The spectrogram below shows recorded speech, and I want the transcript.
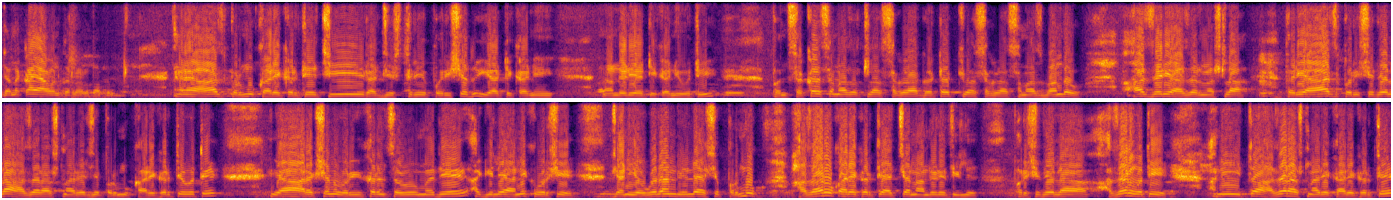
त्यांना काय आवाहन करणार होता आपण? आज प्रमुख कार्यकर्त्याची राज्यस्तरीय परिषद या ठिकाणी नांदेड या ठिकाणी होती. पण सकळ समाजातला सगळा घटक किंवा सगळा समाज बांधव आज जरी हजर नसला तरी आज परिषदेला हजर असणारे जे प्रमुख कार्यकर्ते होते या आरक्षण वर्गीकरण चळवळीमध्ये गेले अनेक वर्षे ज्यांनी योगदान दिलेले असे प्रमुख हजारो कार्य कार्यकर्ते आजच्या नांदेड येथील परिषदेला हजर होते आणि इथं हजर असणारे कार्यकर्ते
